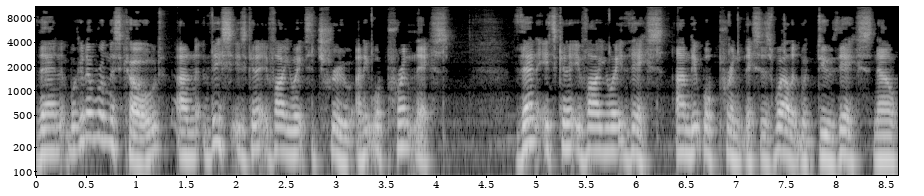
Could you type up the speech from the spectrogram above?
Then we're going to run this code and this is going to evaluate to true and it will print this. Then it's going to evaluate this and it will print this as well. It would do this. Now,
